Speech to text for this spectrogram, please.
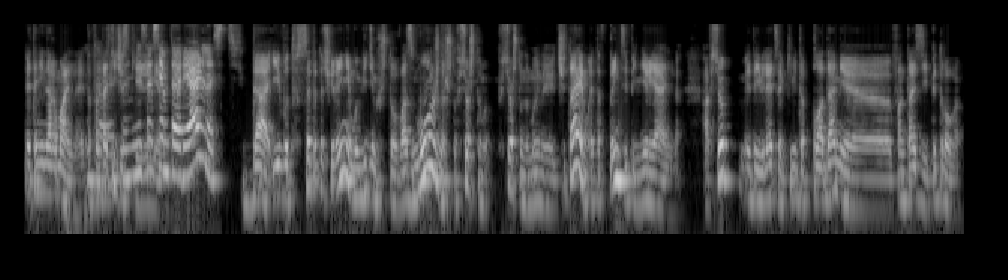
это ненормально, это да, фантастический это не элемент. совсем та реальность. Да, и вот с этой точки зрения мы видим, что возможно, что все, что, все, что мы читаем, это в принципе нереально. А все это является какими-то плодами э, фантазии Петрова.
